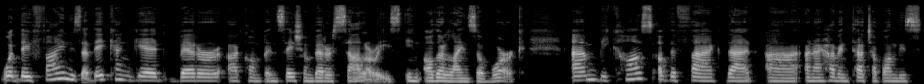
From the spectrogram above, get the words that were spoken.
what they find is that they can get better uh, compensation, better salaries in other lines of work. And because of the fact that, uh, and I haven't touched upon this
